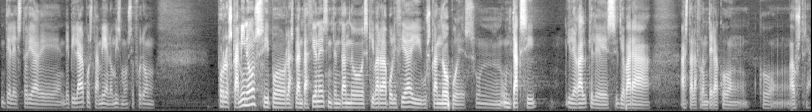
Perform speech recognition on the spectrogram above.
la historia de, Pilar, pues también lo mismo, se fueron por los caminos y por las plantaciones intentando esquivar a la policía y buscando pues un, taxi ilegal que les llevara hasta la frontera con Austria.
